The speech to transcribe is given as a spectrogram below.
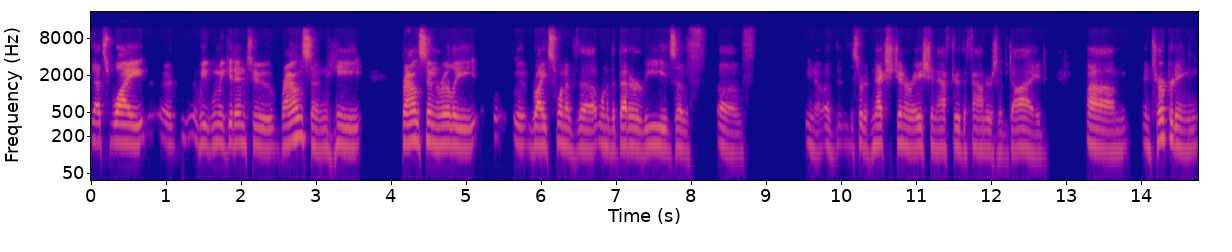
that's why uh, we when we get into Brownson, he Brownson really uh, writes one of the one of the better reads of of you know of the sort of next generation after the founders have died um interpreting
